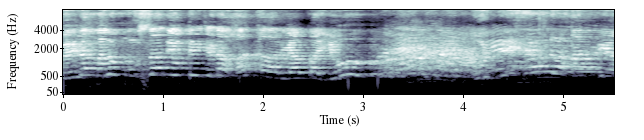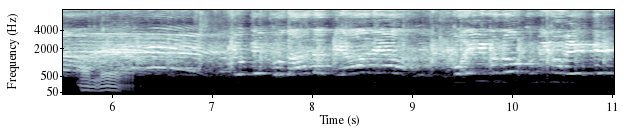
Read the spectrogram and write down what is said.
ਇਹਦਾ ਮਤਲਬ ਮੂਸਾ ਦੇ ਉੱਤੇ ਜਿਹੜਾ ਹੱਥ ਆ ਰਿਹਾ ਭਾਈਓ ਉਹ ਰਹਿਮ ਦਾ ਹੱਥ ਆ। ਆਮੇਨ ਕਿਉਂਕਿ ਖੁਦਾ ਦਾ ਪਿਆਰ ਆ ਕੋਈ ਮਨੁੱਖ ਮੈਨੂੰ ਵੇਖ ਕੇ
